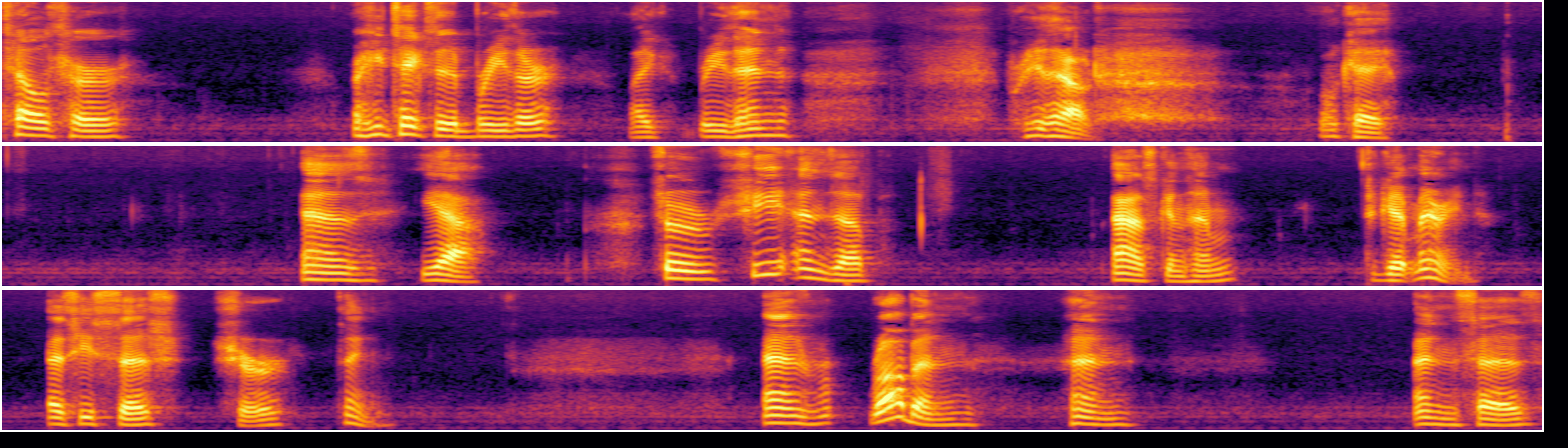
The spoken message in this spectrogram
tells her or he takes a breather, like breathe in, breathe out. Okay. And yeah. So she ends up asking him to get married. As he says, sure thing. And Robin and and says,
